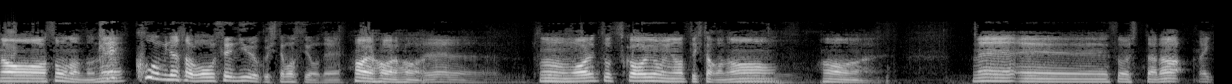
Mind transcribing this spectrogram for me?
ああ、そうなんだね結。構皆さん音声入力してますよね。はいはいはい。ねうん、割と使うようになってきたかえ。な。うんはい。ねえ、えー、そしたら、はい。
